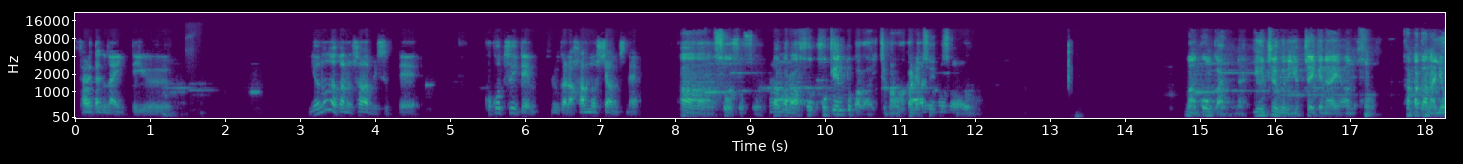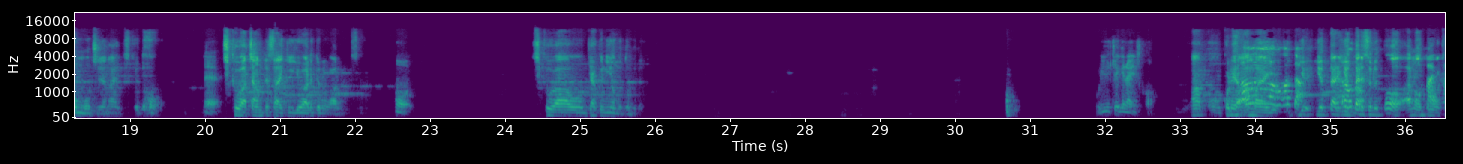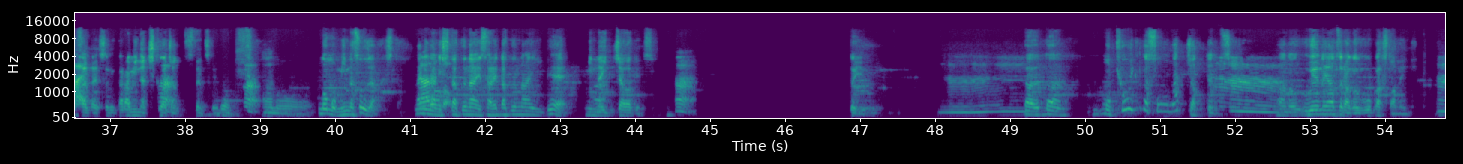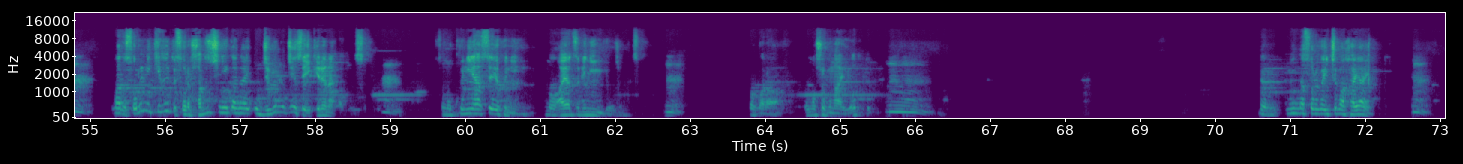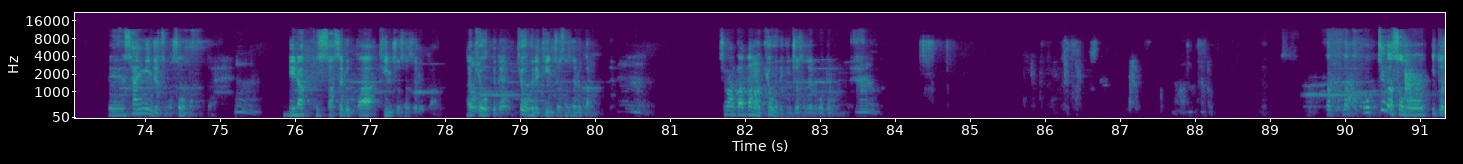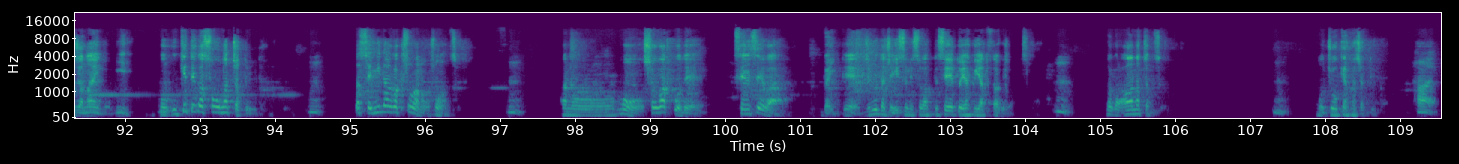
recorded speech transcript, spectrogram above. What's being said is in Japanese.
されたくないっていう、世の中のサービスって、ここついてるから反応しちゃうんですね。ああ、そうそうそう。だからほ保険とかが一番わかりやすいですけど。まあ今回もね、YouTube で言っちゃいけない、あの、カタカナ4文字じゃないんですけど、ね。ちくわちゃんって最近言われてるのがあるんですよ。はいちくわを逆に読むとみたい言っちゃいけないんですか？な。あこれあんまり言言ったり言ったりすると、あの音がはい消されたりするから、みんなちくわちゃんって言ってるんですけど、うあの、のもみんなそうじゃないですか。何々したくない、されたくないで、みんな言っちゃうわけですよ。うん。という。うーん。だだもう教育がそうなっちゃってるんですよ。うんあの上のやつらが動かすために。うん。まずそれに気づいてそれ外しに行かないと自分の人生生きれないわけですよ。その国や政府にの操り人形じゃないですか。うん。だから面白くないよって。うん。でもみんなそれが一番早い。うん。で、催眠術もそうなので、うん。リラックスさせるか、緊張させるか。だから恐怖で、恐怖で緊張させるかなんで。うん。一番簡単なのは恐怖で緊張させることなんで。うん。なるほど。だだからこっちがその意図じゃないのに、もう受け手がそうなっちゃってるみたいな。うんだセミナーがクソなのもそうなんですよ。うん。あのーもう小学校で先生はがいて、自分たちは椅子に座って生徒役やってたわけじゃないですか。うん。だからああなっちゃうんですよ。うん。もう条件反射っていうか。はい。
